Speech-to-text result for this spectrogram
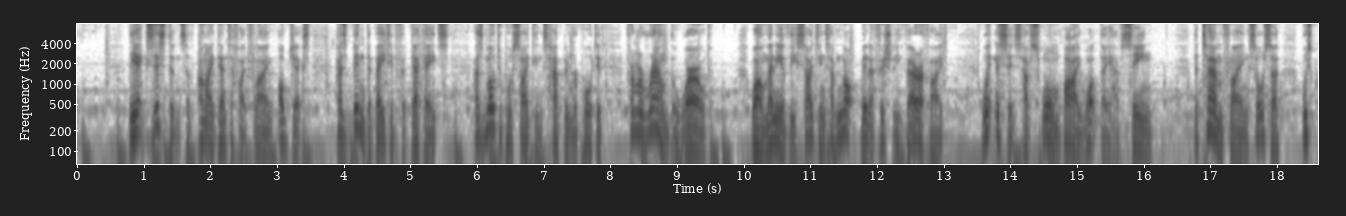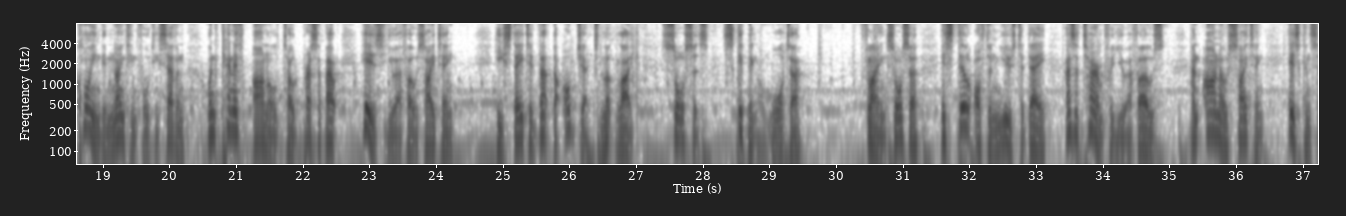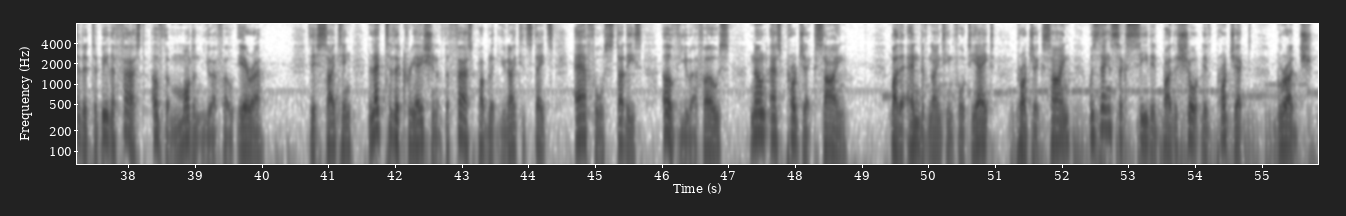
The existence of unidentified flying objects has been debated for decades, as multiple sightings have been reported from around the world. While many of these sightings have not been officially verified, witnesses have sworn by what they have seen. The term flying saucer was coined in 1947 when Kenneth Arnold told press about his UFO sighting. He stated that the objects looked like saucers skipping on water. Flying saucer is still often used today as a term for UFOs, and Arnold's sighting is considered to be the first of the modern UFO era. This sighting led to the creation of the first public United States Air Force studies of UFOs, known as Project Sign. By the end of 1948, Project Sign was then succeeded by the short-lived Project Grudge,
